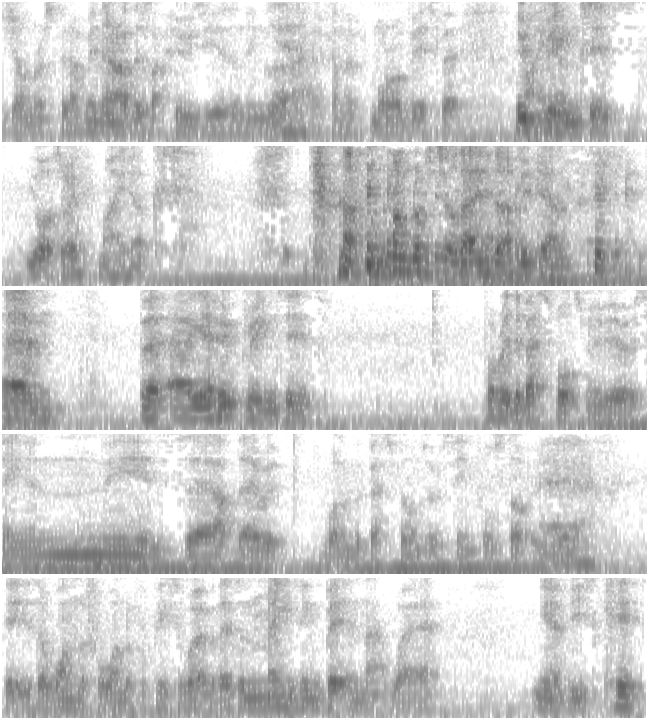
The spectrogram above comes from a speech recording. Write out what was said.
genre spin off. I mean, there are others like Hoosiers and things like Yeah. that are kind of more obvious, but Hoop Mighty Dreams Ducks. is. You what? Sorry, My Ducks. I'm not sure that entirely counts. Um, but uh, yeah, Hoop Dreams is probably the best sports movie I've ever seen, and is uh, up there with one of the best films I've ever seen. Full stop. It's a, Yeah. it is a wonderful, wonderful piece of work. But there's an amazing bit in that where you know these kids,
